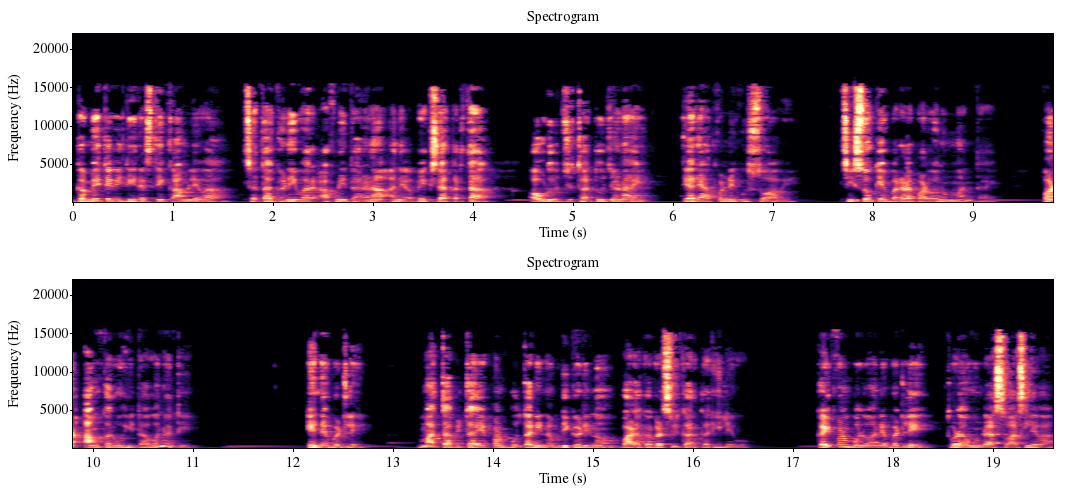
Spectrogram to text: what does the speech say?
ગમે તેવી ધીરજથી કામ લેવા છતાં ઘણીવાર આપણી ધારણા અને અપેક્ષા કરતાં અવળું જ થતું જણાય ત્યારે આપણને ગુસ્સો આવે. ચીસો કે બરાડા પાડવાનું મન થાય, પણ આમ કરવું હિતાવો નથી. એને બદલે માતા પિતાએ પણ પોતાની નબળી ઘડીનો બાળક આગળ સ્વીકાર કરી લેવો. કંઈ પણ બોલવાને બદલે થોડા ઊંડા શ્વાસ લેવા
